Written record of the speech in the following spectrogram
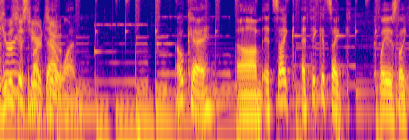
he was just here, about that too. one. Okay, um, it's like I think it's like plays like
